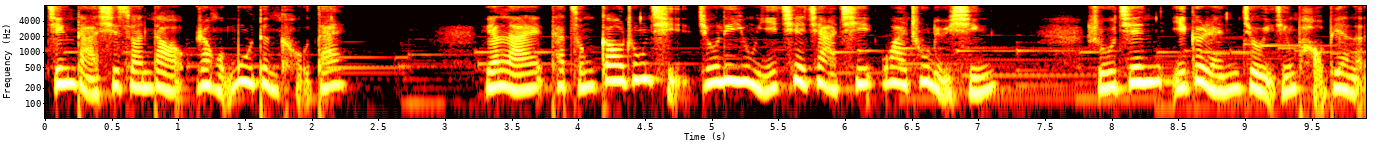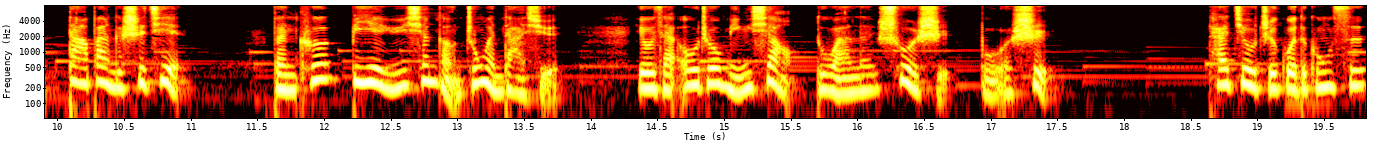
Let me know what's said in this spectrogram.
精打细算到让我目瞪口呆。原来他从高中起就利用一切假期外出旅行，如今一个人就已经跑遍了大半个世界。本科毕业于香港中文大学，又在欧洲名校读完了硕士、博士。他就职过的公司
